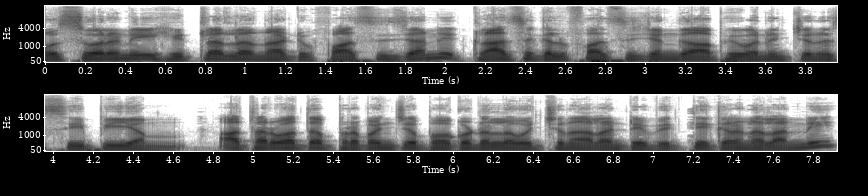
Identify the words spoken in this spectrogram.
ముస్సోలిని హిట్లర్ల నాటి ఫాసిజాన్ని క్లాసికల్ ఫాసిజంగా అభివర్ణించిన సిపిఎం. ఆ తర్వాత ప్రపంచ పోకడల్లో వచ్చిన అలాంటి వ్యక్తీకరణలన్నీ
